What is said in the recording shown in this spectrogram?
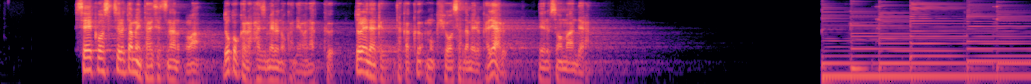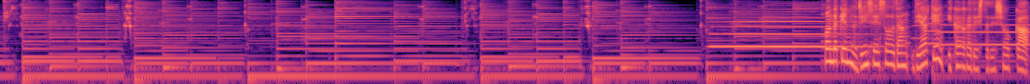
成功するために大切なのはどこから始めるのかではなくどれだけ高く目標を定めるかであるネルソン・マンデラ本田健の人生相談 Dear Kenいかがでしたでしょうか？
